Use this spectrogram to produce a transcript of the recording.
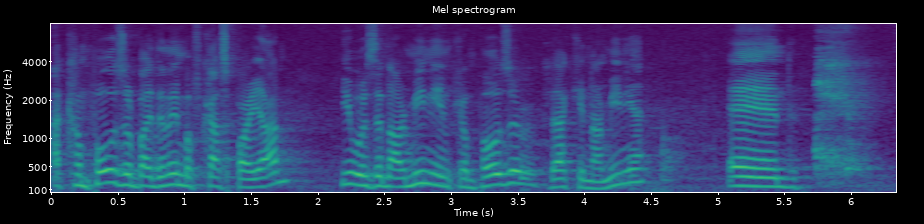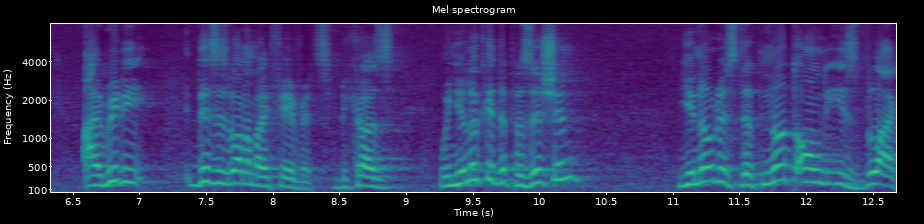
a composer by the name of Kasparyan. He was an Armenian composer back in Armenia. And I really, this is one of my favorites because when you look at the position, you notice that not only is black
